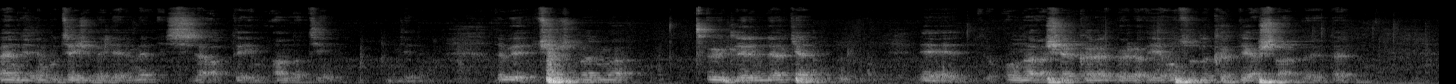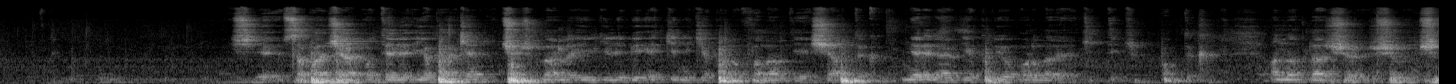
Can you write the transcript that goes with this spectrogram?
Ben dedim bu tecrübelerimi size aktarayım, anlatayım dedim. Tabii çocuklarıma öğütlerim derken e, onlar aşağı yukarı böyle e, 30'lu 40'lı yaşlardaydı. İşte Sapanca Oteli yaparken çocuklarla ilgili bir etkinlik yapalım falan diye şey yaptık. Nerelerde yapılıyor oralara gittik, baktık. Anlattılar şu, şu, şu,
